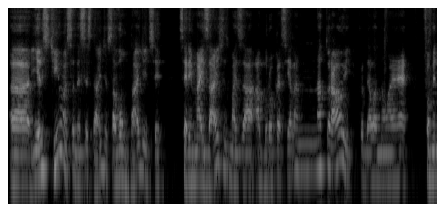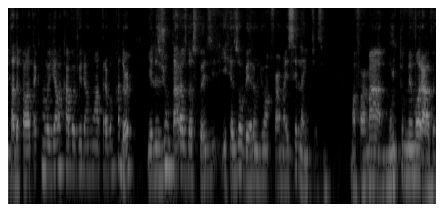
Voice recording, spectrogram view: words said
Uh, e eles tinham essa necessidade, essa vontade de ser, serem mais ágeis, mas a, a burocracia ela é natural e quando ela não é fomentada pela tecnologia, ela acaba virando um atravancador. E eles juntaram as duas coisas e resolveram de uma forma excelente, assim, uma forma muito memorável.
